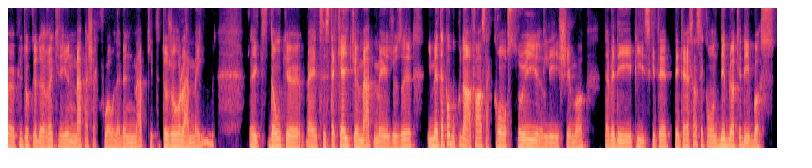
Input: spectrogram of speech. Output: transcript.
euh, plutôt que de recréer une map à chaque fois, on avait une map qui était toujours la même. Donc, euh, ben, c'était quelques maps, mais je veux dire, ils ne mettaient pas beaucoup d'enfance à construire les schémas. Des... Puis ce qui était intéressant, c'est qu'on débloquait des boss.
